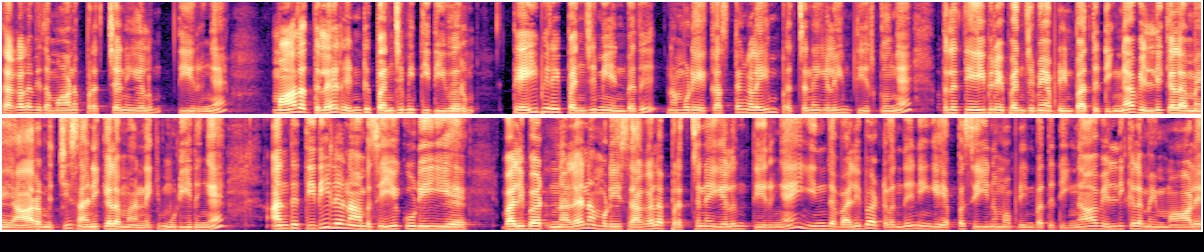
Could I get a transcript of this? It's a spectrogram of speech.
சகல விதமான பிரச்சனைகளும் தீருங்க. மாதத்தில் ரெண்டு பஞ்சமி திதி வரும். தேய்பிரை பஞ்சமி என்பது நம்முடைய கஷ்டங்களையும் பிரச்சனைகளையும் தீர்க்குங்க. அதில் தேய்பிரை பஞ்சமி அப்படின்னு பார்த்துட்டிங்கன்னா வெள்ளிக்கிழமை ஆரம்பித்து சனிக்கிழமை அன்னைக்கு முடியுதுங்க. அந்த திதியில் நாம் செய்யக்கூடிய வழிபாட்டினால நம்முடைய சகல பிரச்சனைகளும் தீருங்க. இந்த வழிபாட்டு வந்து நீங்கள் எப்போ செய்யணும் அப்படின்னு பார்த்துட்டிங்கன்னா வெள்ளிக்கிழமை மாலை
